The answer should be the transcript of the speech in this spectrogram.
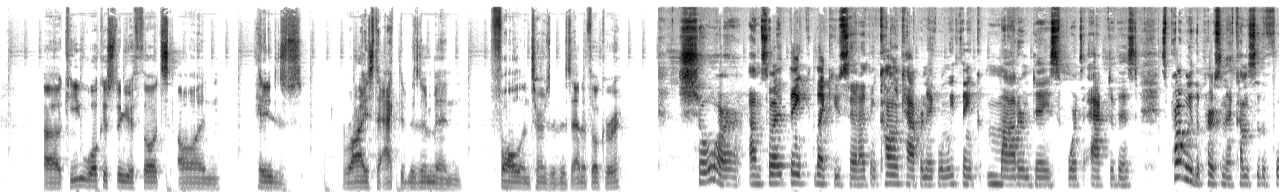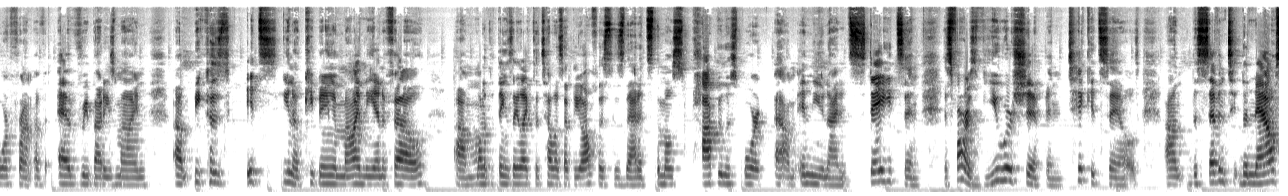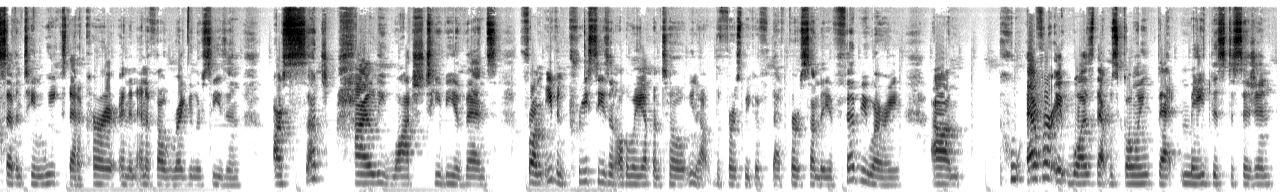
Uh, can you walk us through your thoughts on his rise to activism and fall in terms of his NFL career? Sure. Um, so I think, like you said, I think Colin Kaepernick, when we think modern day sports activist, it's probably the person that comes to the forefront of everybody's mind um, because it's, you know, keeping in mind the NFL um, one of the things they like to tell us at the office is that it's the most popular sport um, in the United States, and as far as viewership and ticket sales, um, the 17, the now 17 weeks that occur in an NFL regular season are such highly watched TV events from even preseason all the way up until you know the first week of that first Sunday of February. Um, whoever it was that was going that made this decision,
